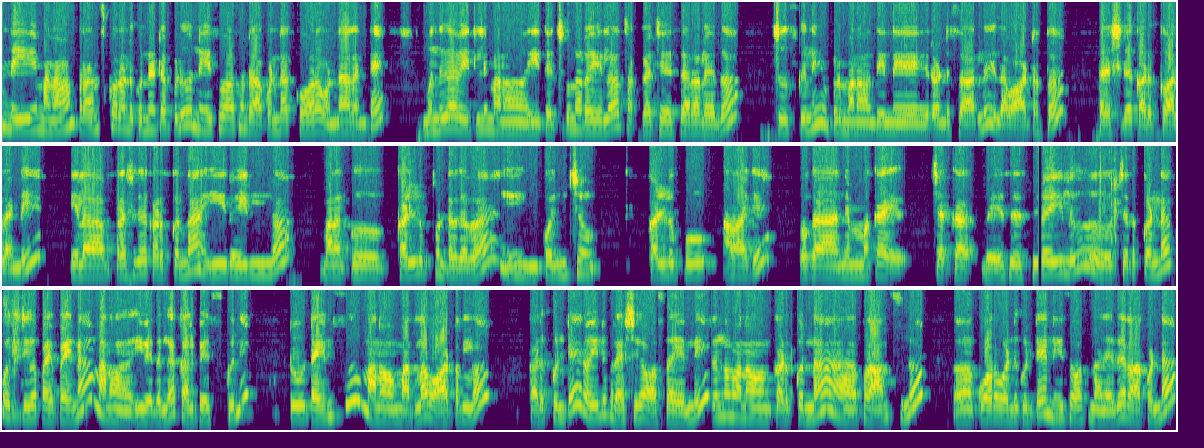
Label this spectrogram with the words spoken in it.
అండి. మనం ప్రాన్స్ కూర వండుకునేటప్పుడు నీసు వాసన రాకుండా కూర ఉండాలంటే ముందుగా వీటిని మనం ఈ తెచ్చుకున్న రొయ్యలో చక్కగా చేశారో లేదో చూసుకుని ఇప్పుడు మనం దీన్ని రెండు సార్లు ఇలా వాటర్తో ఫ్రెష్గా కడుక్కోవాలండి. ఇలా ఫ్రెష్గా కడుక్కున్న ఈ రొయ్యల్లో మనకు కళ్ళుప్పు ఉంటుంది కదా కొంచెం కళ్ళుప్పు అలాగే ఒక నిమ్మకాయ చెక్క వేసేసి రొయ్యలు చితకకుండా కొద్దిగా పై పైన మనం ఈ విధంగా కలిపేసుకుని టూ టైమ్స్ మనం మరలా వాటర్లో కడుక్కుంటే రొయ్యలు ఫ్రెష్గా వస్తాయండి. విధంగా మనం కడుక్కున్న ప్రాన్స్లో కూర వండుకుంటే నీసు వాసన అనేది రాకుండా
